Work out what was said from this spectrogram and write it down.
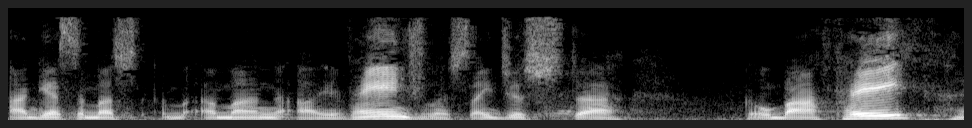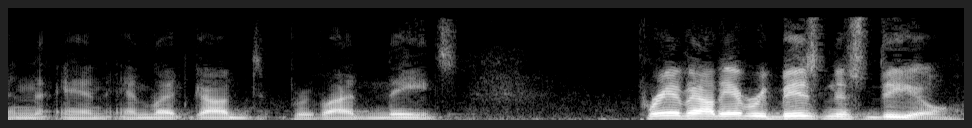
I guess among uh, evangelists, they just uh, go by faith and, and and let God provide needs. Pray about every business deal,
